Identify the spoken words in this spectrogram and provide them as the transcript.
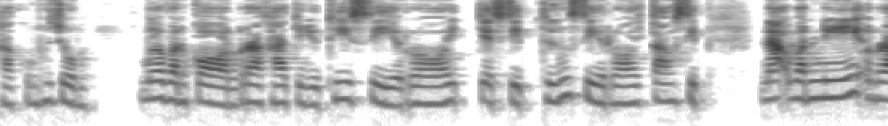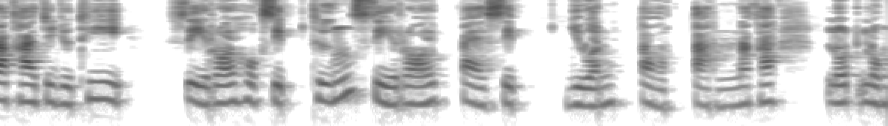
ค่ะคุณผู้ชม เมื่อวันก่อนราคาจะอยู่ที่ 470ถึง490ณวันนี้ราคาจะอยู่ที่ 460ถึง480 หยวนต่อตันนะคะ ลดลง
